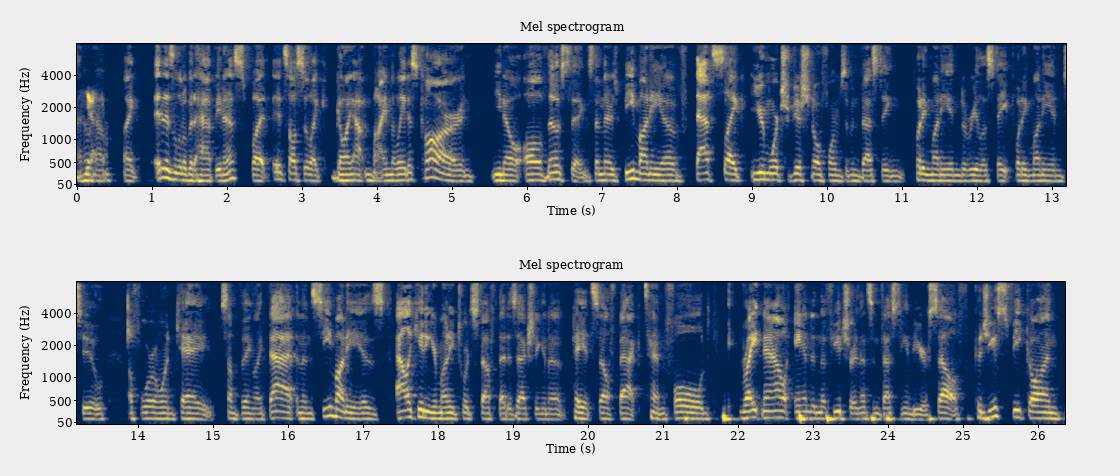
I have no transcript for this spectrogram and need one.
I don't yeah. know. Like it is a little bit of happiness but it's also like going out and buying the latest car and you know, all of those things. Then there's B money of that's like your more traditional forms of investing, putting money into real estate, putting money into a 401k, something like that. And then C money is allocating your money towards stuff that is actually going to pay itself back tenfold right now and in the future. And that's investing into yourself. Could you speak on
